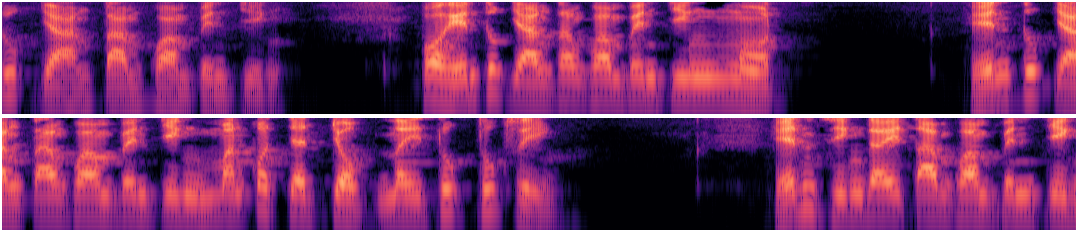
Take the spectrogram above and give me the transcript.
ทุกอย่างตามความเป็นจริง พอเห็นทุกอย่างตามความเป็นจริงหมด เห็นทุกอย่างตามความเป็นจริง มันก็จะจบในทุกๆสิ่ง เห็นสิ่งใดตามความเป็นจริง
